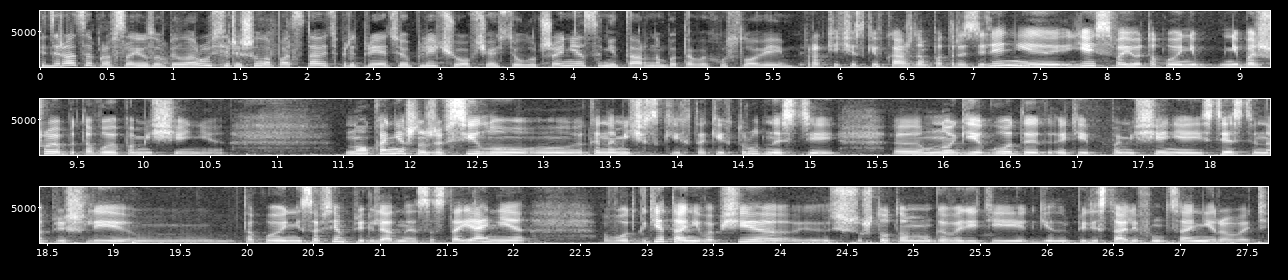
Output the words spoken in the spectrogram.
Федерация профсоюзов Беларуси решила подставить предприятию плечо в части улучшения санитарно-бытовых условий. Практически в каждом подразделении есть свое такое небольшое бытовое помещение. Но, конечно же, в силу э, экономических таких трудностей, э, многие годы эти помещения, естественно, пришли в такое не совсем приглядное состояние. Вот, где-то они вообще, э, что там говорить, и где перестали функционировать.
